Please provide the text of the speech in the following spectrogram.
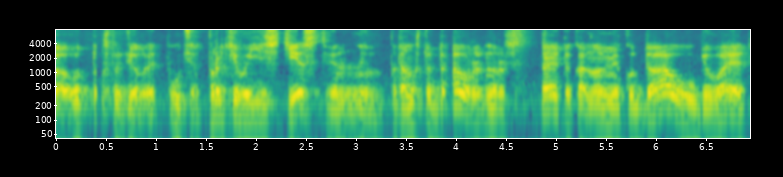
вот то, что делает Путин, противоестественным, потому что да, нарушает экономику, да, убивает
